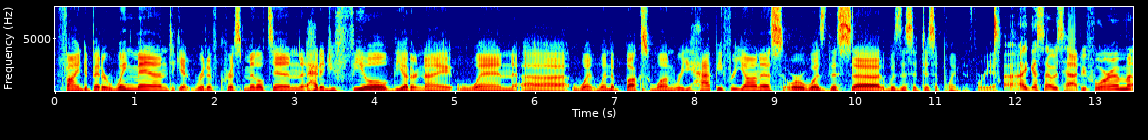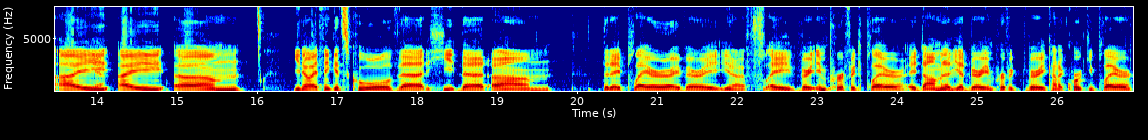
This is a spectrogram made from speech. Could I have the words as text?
find a better wingman, to get rid of Khris Middleton. How did you feel the other night when uh, when when the Bucks won? Were you happy for Giannis, or was this uh, was this a disappointment for you? I guess I was happy for him. I Yeah. I um you know, I think it's cool that he that um, that a player, a very you know, a very imperfect player, a dominant yet very imperfect, very kind of quirky player,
